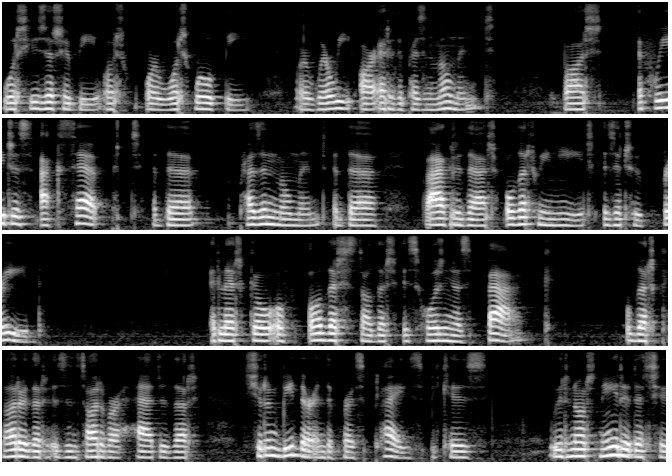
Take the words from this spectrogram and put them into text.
what future should be or, or what will be or where we are at the present moment. But if we just accept the present moment, the fact that all that we need is to breathe and let go of all that stuff that is holding us back, all that clutter that is inside of our head that shouldn't be there in the first place because we do not need it to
